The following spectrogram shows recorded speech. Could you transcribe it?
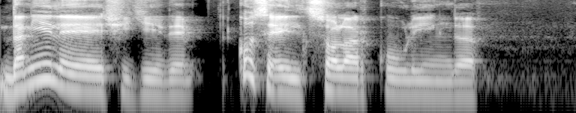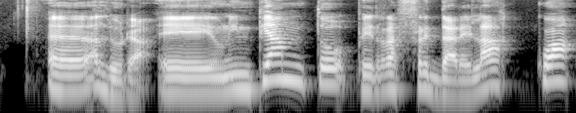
Daniele ci chiede cos'è il solar cooling? Eh, allora, è un impianto per raffreddare l'acqua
